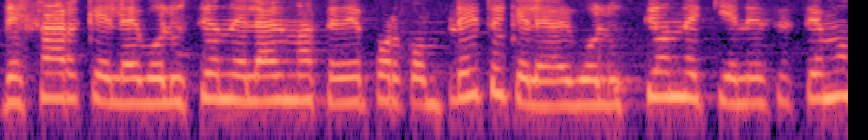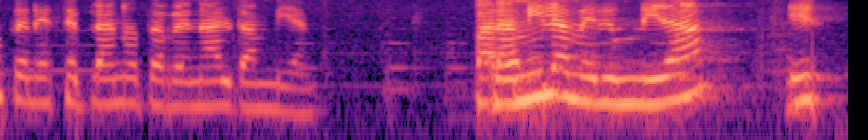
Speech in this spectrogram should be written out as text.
dejar que la evolución del alma se dé por completo y que la evolución de quienes estemos en este plano terrenal también. Para mí la mediunidad es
